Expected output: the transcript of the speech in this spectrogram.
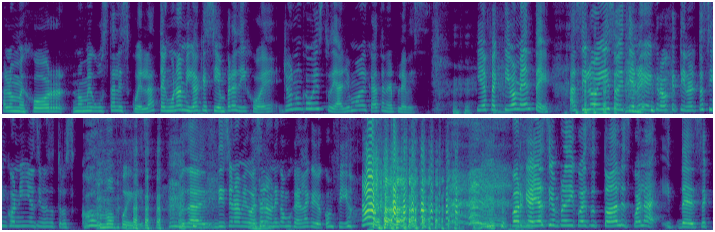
a lo mejor no me gusta la escuela. Tengo una amiga que siempre dijo, eh, yo nunca voy a estudiar, yo me voy a quedar a tener plebes. Y efectivamente, así lo hizo y tiene, creo que tiene ahorita cinco niños y nosotros, ¿cómo pues? O sea, dice un amigo, esa es la única mujer en la que yo confío. Porque ella siempre dijo eso toda la escuela, y desde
